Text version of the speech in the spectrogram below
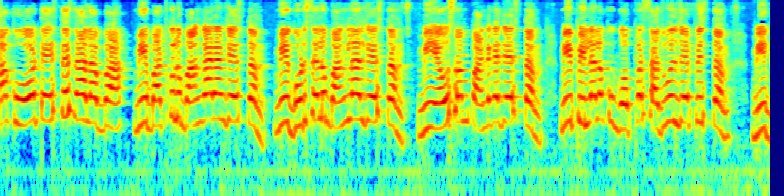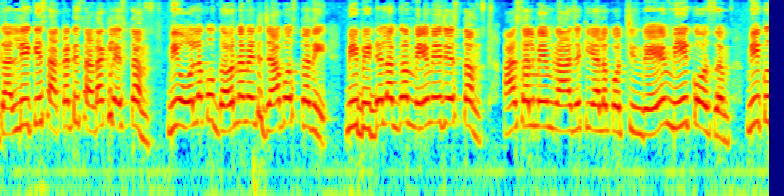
మాకు ఓటేస్తే చాలబ్బా. మీ బతుకులు బంగారం చేస్తాం. మీ గుడిసెలు బంగ్లాలు చేస్తాం. మీ వ్యవసాయం పండుగ చేస్తాం. మీ పిల్లలకు గొప్ప చదువులు చెప్పిస్తాం. మీ గల్లీకి చక్కటి సడకులు ఇస్తాం మీ ఓళ్ళకు గవర్నమెంట్ జాబ్ వస్తుంది. మీ బిడ్డలగ్గా మేమే చేస్తాం. అసలు మేము రాజకీయాలకు వచ్చిందే మీకోసం. మీకు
